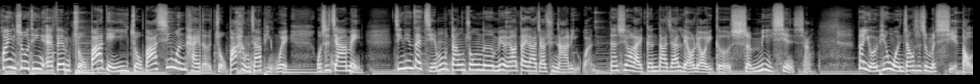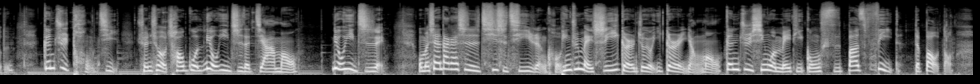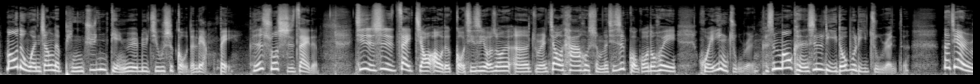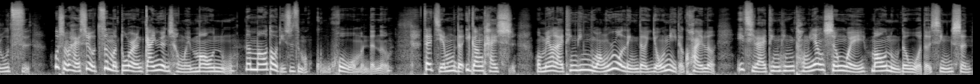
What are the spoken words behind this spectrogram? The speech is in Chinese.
欢迎收听 FM 九八点一九八新闻台的九八行家品味，我是佳美。今天在节目当中呢，没有要带大家去哪里玩，但是要来跟大家聊聊一个神秘现象。那有一篇文章是这么写到的：根据统计，全球有超过六亿只的家猫，六亿只哎。我们现在大概是七十七亿人口，平均每十一个人就有一个人养猫。根据新闻媒体公司 BuzzFeed 的报道，猫的文章的平均点阅率几乎是狗的两倍。可是说实在的，即使是再骄傲的狗，其实有时候呃主人叫它或什么，其实狗狗都会回应主人。可是猫可能是理都不理主人的。那既然如此，为什么还是有这么多人甘愿成为猫奴？那猫到底是怎么蛊惑我们的呢？在节目的一刚开始，我们要来听听王若琳的《有你的快乐》，一起来听听同样身为猫奴的我的心声。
